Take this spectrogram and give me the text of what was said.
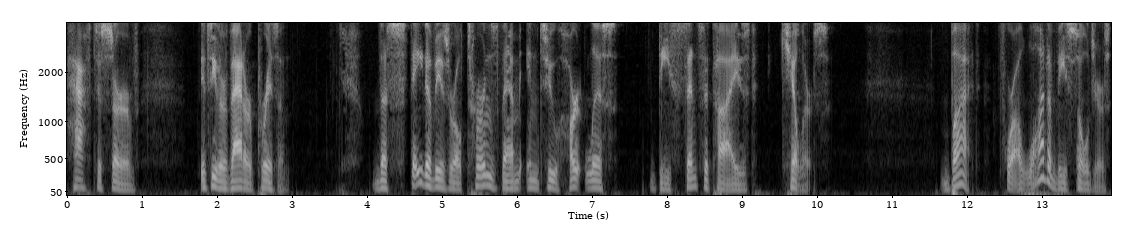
have to serve. It's either that or prison. The state of Israel turns them into heartless, desensitized killers. But for a lot of these soldiers,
